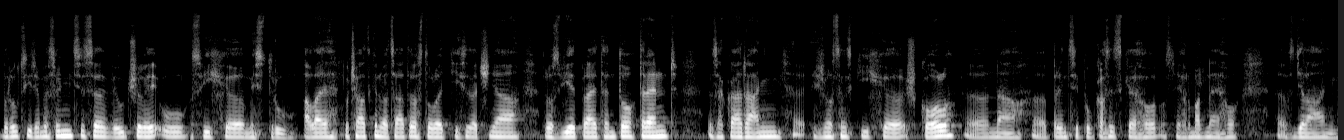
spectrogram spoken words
budoucí řemeslníci se vyučili u svých eh, mistrů, ale počátkem 20. století se začíná rozvíjet právě tento trend zakládání eh, živnostenských eh, škol na principu klasického vlastně hromadného vzdělání.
